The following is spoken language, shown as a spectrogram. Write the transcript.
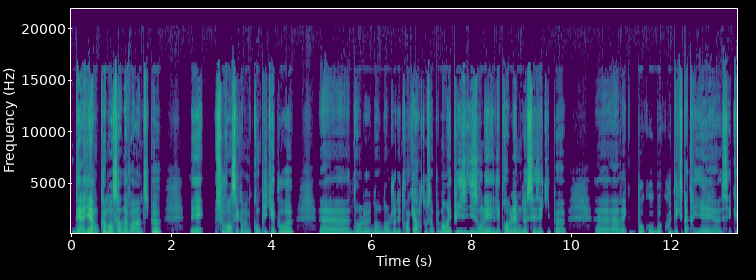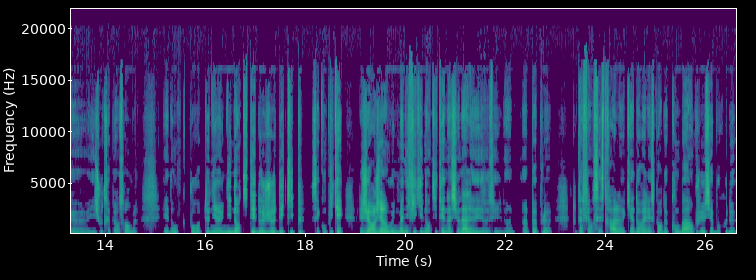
derrière, on commence à en avoir un petit peu, mais souvent c'est quand même compliqué pour eux dans, le, dans, le jeu des trois quarts, tout simplement. Et puis ils ont les, les problèmes de ces équipes avec beaucoup, beaucoup d'expatriés, c'est qu'ils jouent très peu ensemble. Et donc, pour obtenir une identité de jeu d'équipe, c'est compliqué. Les Géorgiens ont une magnifique identité nationale, c'est un, peuple tout à fait ancestral qui adorait les sports de combat. En plus, il y a beaucoup de,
